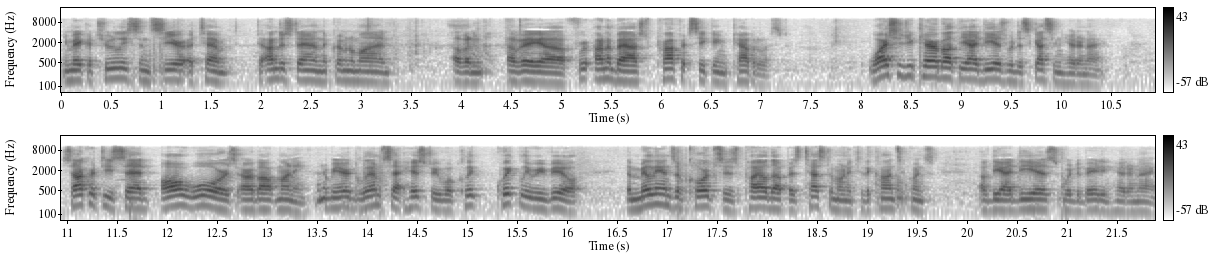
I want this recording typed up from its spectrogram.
you make a truly sincere attempt to understand the criminal mind of, an, of a uh, unabashed, profit seeking capitalist. Why should you care about the ideas we're discussing here tonight? Socrates said, All wars are about money, and a mere glimpse at history will quickly reveal the millions of corpses piled up as testimony to the consequence of the ideas we're debating here tonight.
